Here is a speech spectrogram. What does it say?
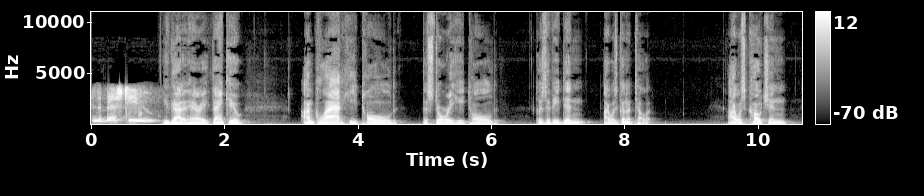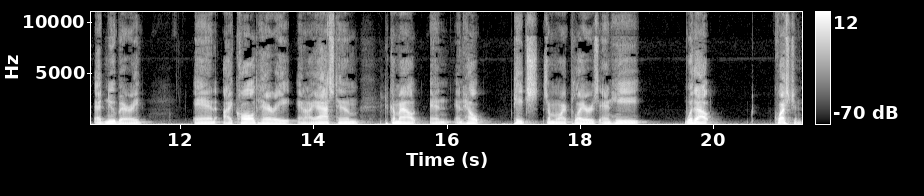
and the best to you. You got it, Harry. Thank you. I'm glad he told the story he told because if he didn't, I was going to tell it. I was coaching at Newberry and I called Harry and I asked him to come out and, and help teach some of my players. And he, without question,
